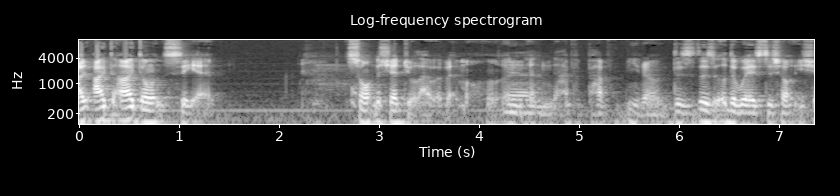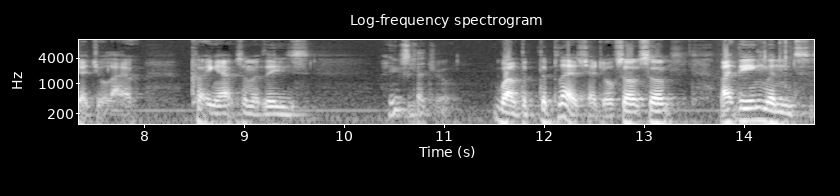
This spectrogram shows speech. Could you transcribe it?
I, I, I don't see it. Sort the schedule out a bit more, and, Yeah. and have, have you know, there's there's other ways to sort your schedule out, cutting out some of these. Whose schedule? Well, the the players' schedule. So so, like the England,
